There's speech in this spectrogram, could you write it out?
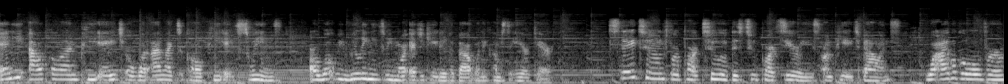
any alkaline pH or what I like to call pH swings are what we really need to be more educated about when it comes to hair care. Stay tuned for part two of this two-part series on pH balance, where I will go over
